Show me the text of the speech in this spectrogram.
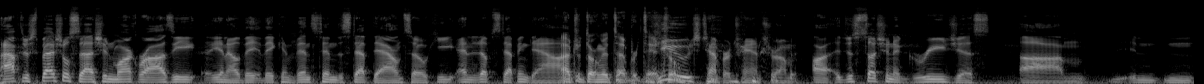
After special session, Mark Rozzi, you know, they, they convinced him to step down, so he ended up stepping down. After throwing a temper tantrum. Huge temper tantrum. uh, just such an egregious, um, n- n-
